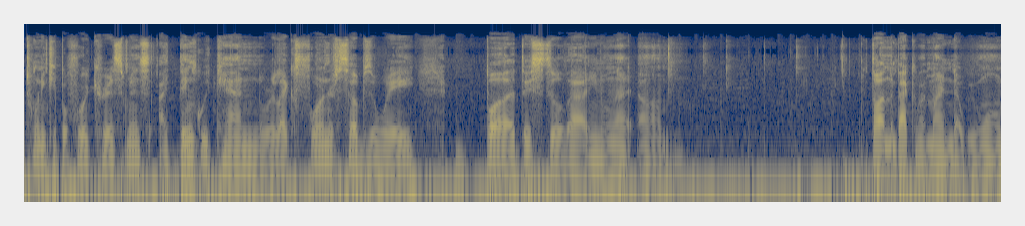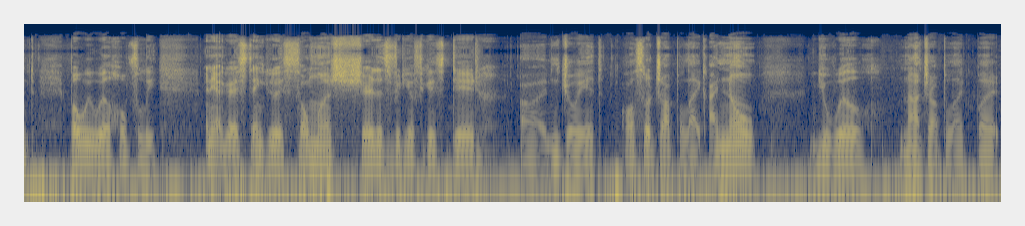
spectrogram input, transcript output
20k before Christmas I think we can we're like 400 subs away but there's still that you know that um thought in the back of my mind that we won't but we will hopefully. And yeah guys thank you guys so much. Share this video if you guys did uh, enjoy it. Also drop a like. I know you will not drop a like but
